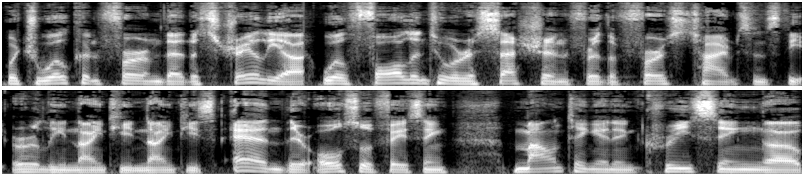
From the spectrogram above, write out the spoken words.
which will confirm that Australia will fall into a recession for the first time since the early 1990s. And they're also facing mounting and increasing uh,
